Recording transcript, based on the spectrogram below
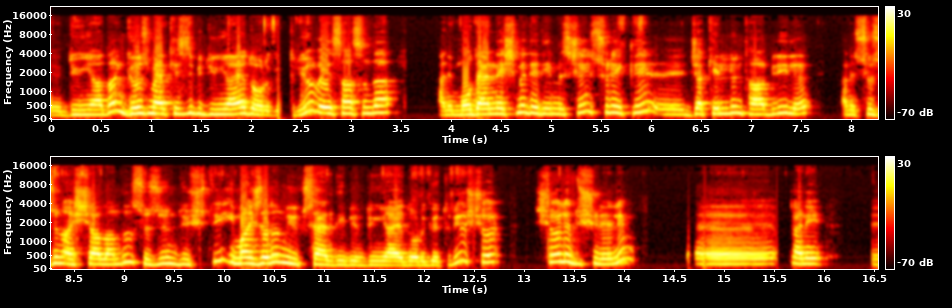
e, dünyadan göz merkezli bir dünyaya doğru götürüyor ve esasında hani modernleşme dediğimiz şey sürekli e, Jacques tabiriyle hani sözün aşağılandığı, sözün düştüğü, imajların yükseldiği bir dünyaya doğru götürüyor. Şöyle, şöyle düşünelim. E, hani e,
